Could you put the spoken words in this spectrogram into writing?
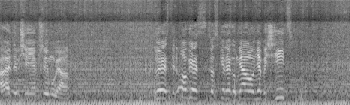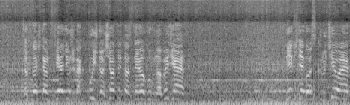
ale tym się nie przejmuję. Tu jest ten owiec, co z którego miało nie być nic. Co ktoś tam twierdził, że tak późno sioty, to z niego gówno będzie. Pięknie go skróciłem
